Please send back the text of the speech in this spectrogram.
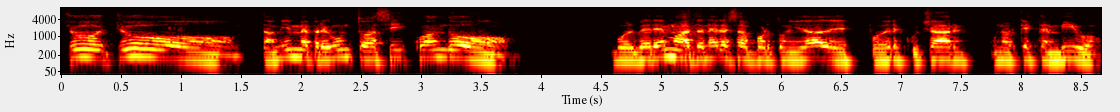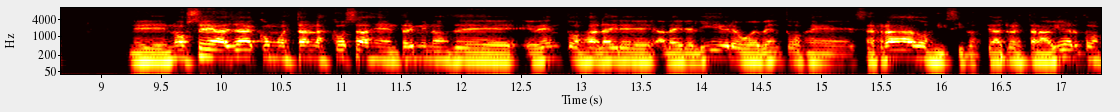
Yo, yo también me pregunto así, ¿cuándo volveremos a tener esa oportunidad de poder escuchar una orquesta en vivo? Eh, no sé allá cómo están las cosas en términos de eventos al aire, al aire libre o eventos eh, cerrados y si los teatros están abiertos.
